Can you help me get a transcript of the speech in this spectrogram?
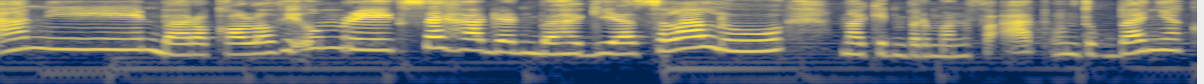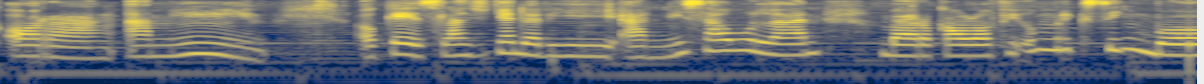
Anin. Barokallah fi umrik. Sehat dan bahagia selalu. Makin bermanfaat untuk banyak orang. Amin. Oke, selanjutnya dari Anissa Wulan. Barokallah fi umrik Singbo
